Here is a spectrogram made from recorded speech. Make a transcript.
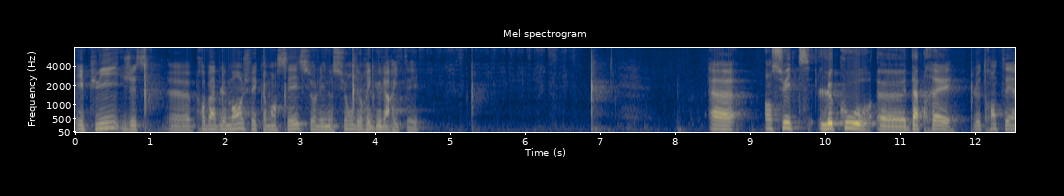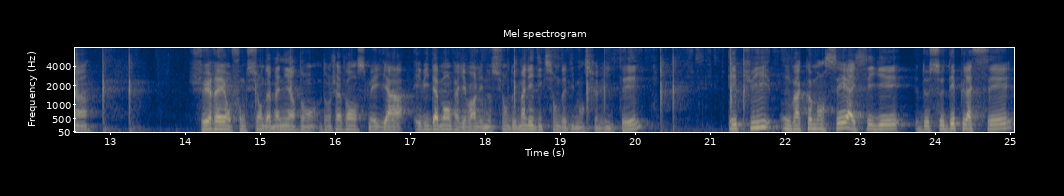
Et puis, euh, probablement, je vais commencer sur les notions de régularité. Euh, ensuite, le cours euh, d'après, le 31, je verrai en fonction de la manière dont, dont j'avance, mais il y a évidemment, il va y avoir les notions de malédiction de la dimensionnalité. Et puis, on va commencer à essayer de se déplacer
